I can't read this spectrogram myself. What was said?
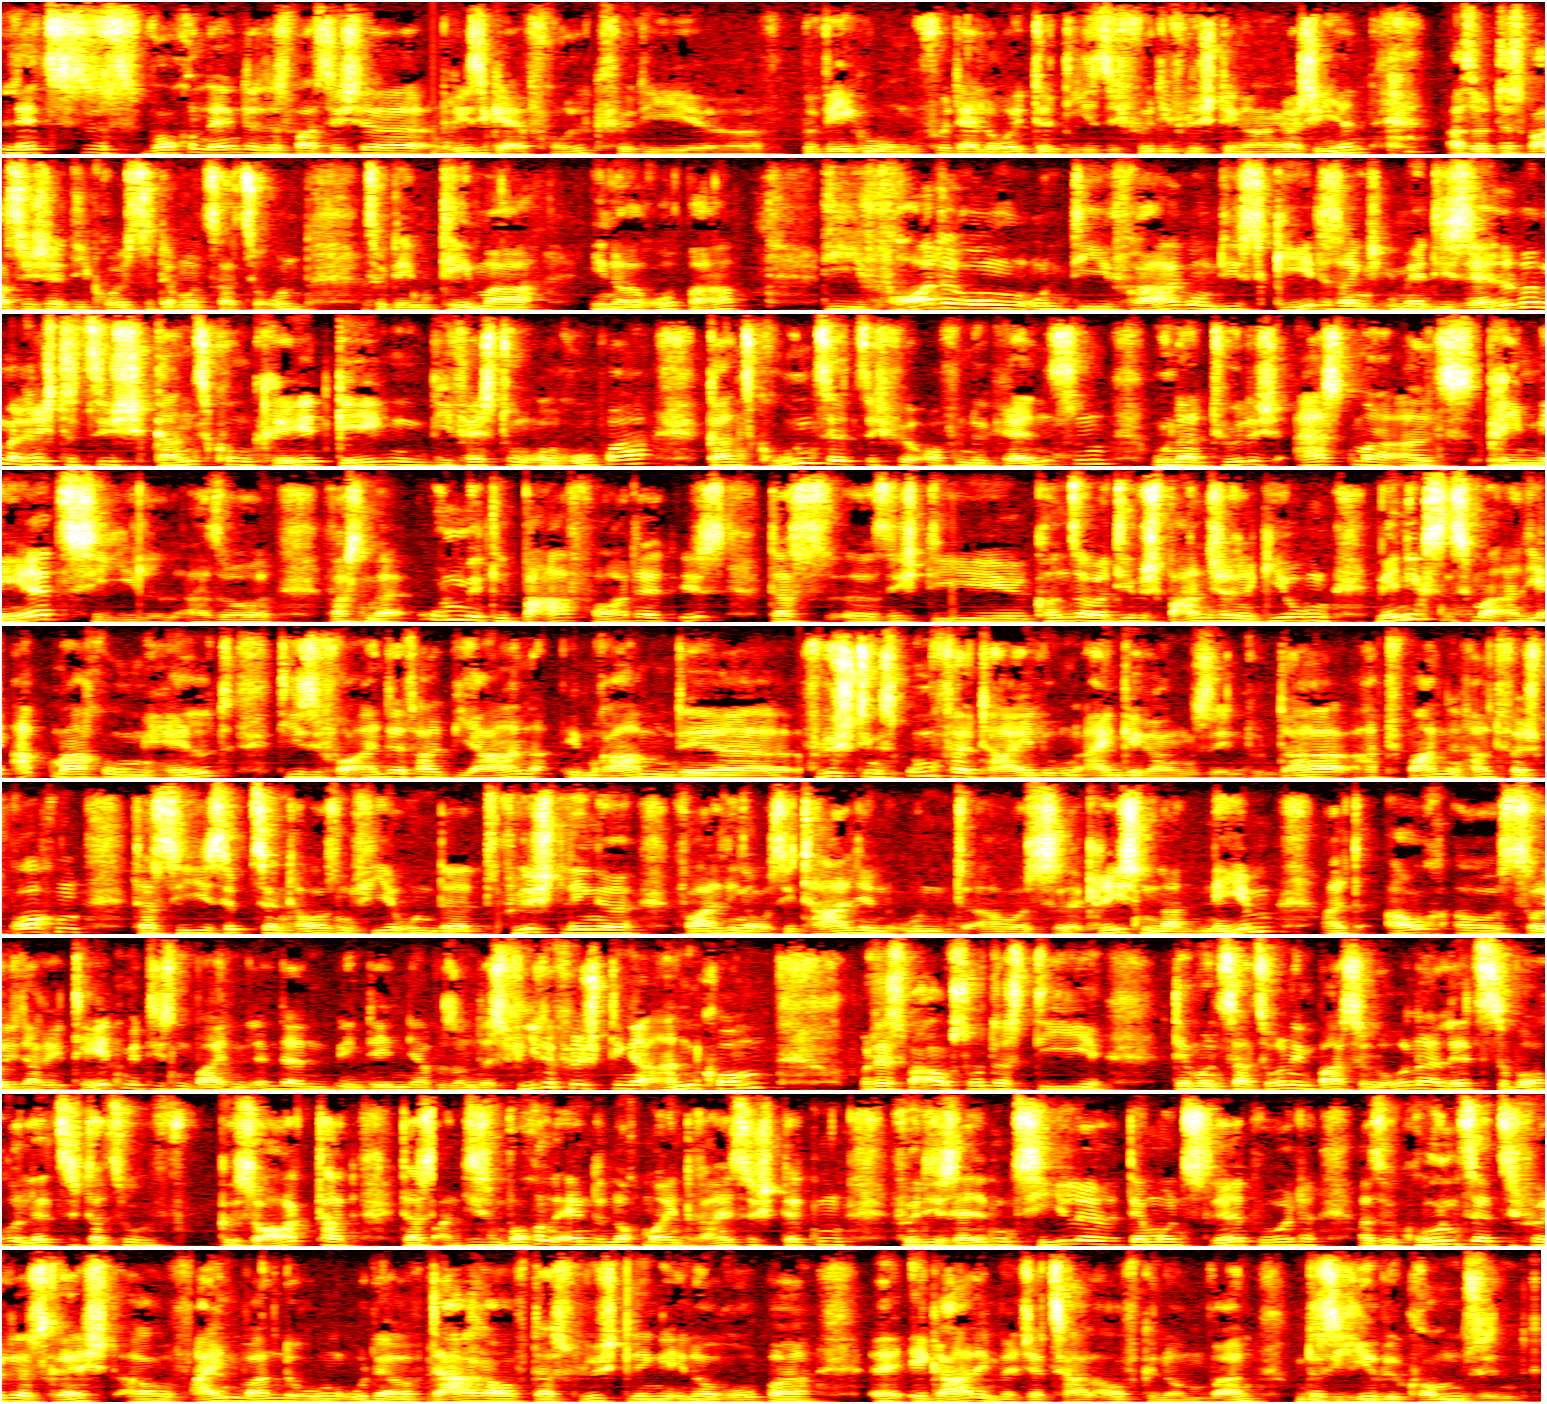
Letztes Wochenende, das war sicher ein riesiger Erfolg für die äh, Bewegung der Leute, die sich für die Flüchtlinge engagieren. Also das war sicher die größte Demonstration zu dem Thema in Europa. Die Forderung und die Frage, um die es geht, ist eigentlich immer dieselbe. Man richtet sich ganz konkret gegen die Festung Europa, ganz grundsätzlich für offene Grenzen und natürlich erstmal als Primärziel. Also was man unmittelbar fordert, ist, dass äh, sich die konservative spanische Regierung wenigstens mal an die Abmachungen hält, die sie vor eineinhalb Jahren im Rahmen der Flüchtlingsumverteilung eingegangen sind. Und da hat Spanien halt versprochen, dass sie 17.400 400 Flüchtlinge, vor allen Dingen aus Italien und aus äh, Griechenland nehmen, halt auch aus Solidarität mit diesen beiden Ländern, in denen ja besonders viele Flüchtlinge ankommen. Und es war auch so, dass die Demonstration in Barcelona letzte Woche letztlich dazu gesorgt hat, dass an diesem Wochenende nochmal in 30 Städten für dieselben Ziele demonstriert wurde. Also grundsätzlich für das Recht auf Einwanderung oder darauf, dass Flüchtlinge in Europa, äh, egal in welcher Zahl, aufgenommen waren und dass sie hier willkommen sind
